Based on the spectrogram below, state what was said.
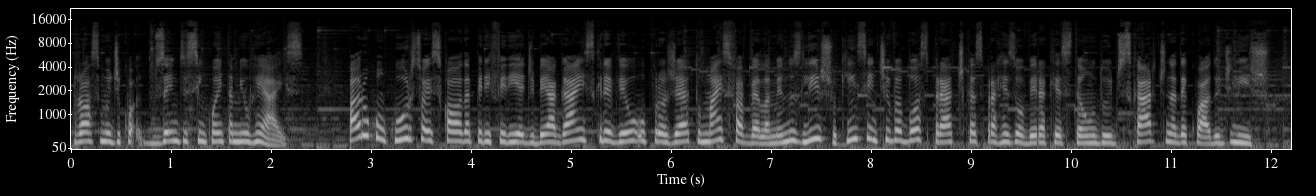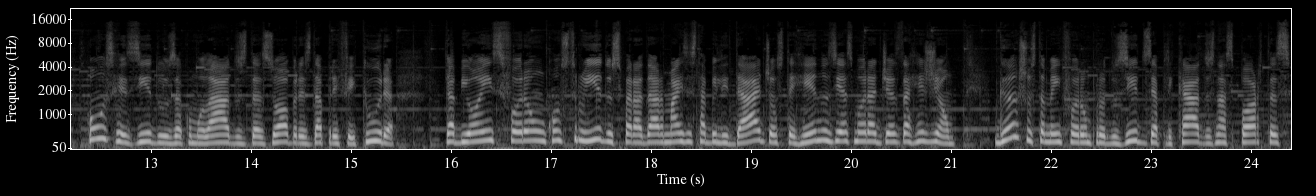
próximo de 250 mil reais. Para o concurso, a Escola da Periferia de BH inscreveu o projeto Mais Favela Menos Lixo, que incentiva boas práticas para resolver a questão do descarte inadequado de lixo. Com os resíduos acumulados das obras da Prefeitura, Gabiões foram construídos para dar mais estabilidade aos terrenos e às moradias da região. Ganchos também foram produzidos e aplicados nas portas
